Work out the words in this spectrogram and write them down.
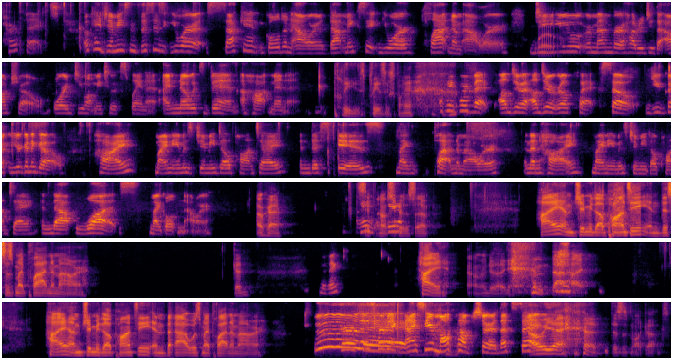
Perfect. Okay, Jimmy, since this is your second golden hour, that makes it your platinum hour. Do Whoa. you remember how to do the outro or do you want me to explain it? I know it's been a hot minute. Please, please explain. Okay, perfect. I'll do it. I'll do it real quick. So you go, you're gonna go. Hi, my name is Jimmy Del Ponte, and this is my platinum hour. And then hi, my name is Jimmy Del Ponte, and that was my golden hour. Okay. See if I don't screw this up. Hi, I'm Jimmy Del Ponte, and this is my platinum hour. Good. Perfect. Hi. I'm gonna do that again. that hi. Hi, I'm Jimmy Del Ponte, and that was my platinum hour. Ooh, that's perfect. Perfect. And I see your mall cup shirt. That's sick. Oh yeah, this is Mall Cops.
